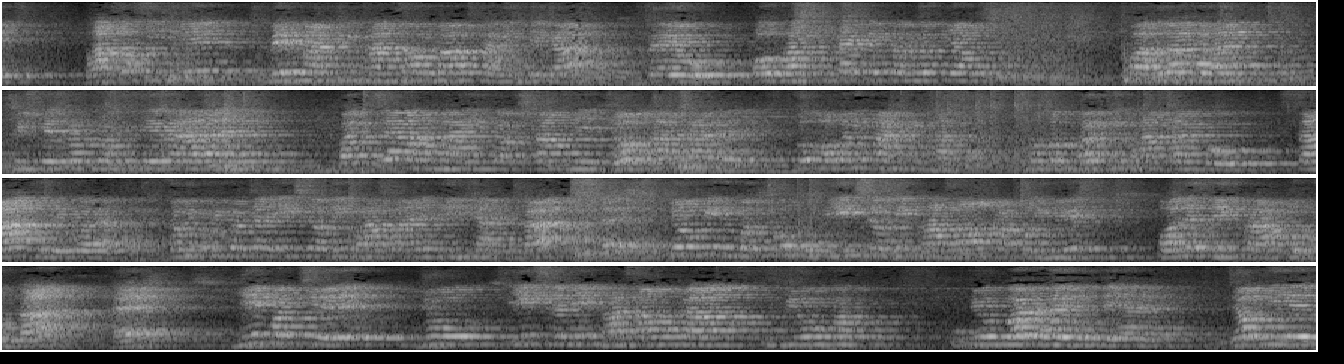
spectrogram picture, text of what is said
भाषा सीखने में मातृभाषा और बाल साहित्य का प्रयोग और भाषा के अंतर्गत या पहला जो है विश्लेषण करके दे रहा है बच्चा हमारी कक्षा में जब आता है तो अपनी मातृभाषा मतलब घर की भाषा को साथ लेकर आता है कभी कभी बच्चा एक से अधिक भाषाएँ भी जानता है क्योंकि इन बच्चों को एक से अधिक भाषाओं का परिवेश पहले से ही प्राप्त होता है ये बच्चे जो एक से अनेक भाषाओं का उपयोग उपयोग कर रहे होते हैं जब ये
